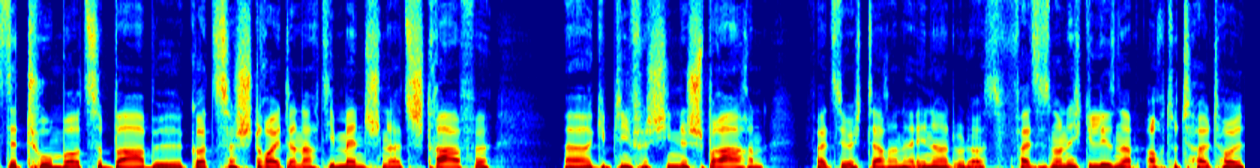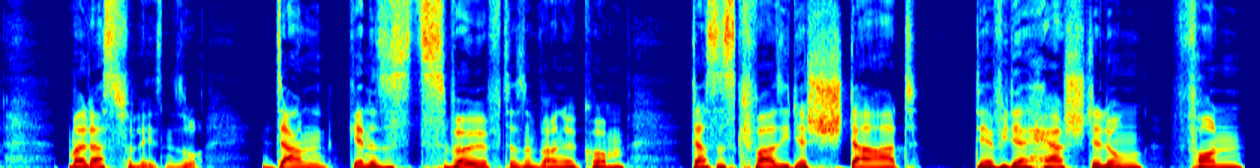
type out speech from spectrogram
ist der Turmbau zu Babel. Gott zerstreut danach die Menschen als Strafe, äh, gibt ihnen verschiedene Sprachen, falls ihr euch daran erinnert oder falls ihr es noch nicht gelesen habt, auch total toll, mal das zu lesen. So, dann Genesis 12, da sind wir angekommen. Das ist quasi der Start der Wiederherstellung von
